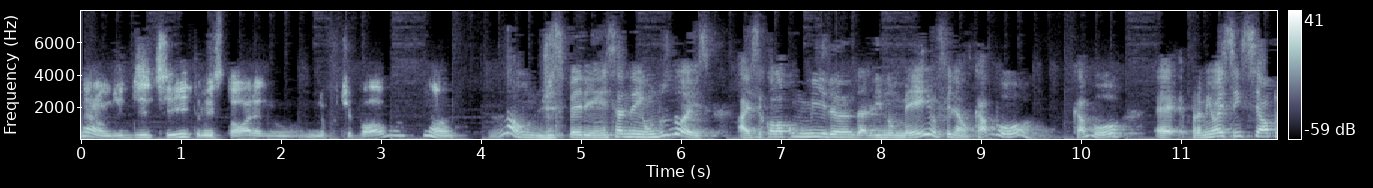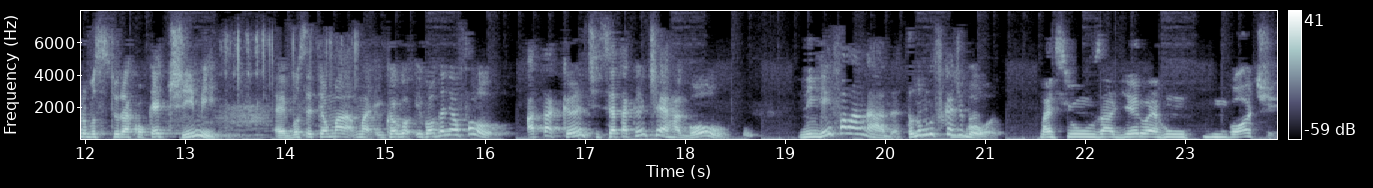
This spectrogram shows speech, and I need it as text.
Não, de, de título, história no, no futebol, não. Não, de experiência nenhum dos dois. Aí você coloca o Miranda ali no meio, filhão, acabou. Acabou. É, para mim, o essencial para você estruturar qualquer time é você ter uma, uma- igual o Daniel falou, atacante, se atacante erra gol, ninguém fala nada. Todo mundo fica de boa. Mas se um zagueiro erra um, um bote,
